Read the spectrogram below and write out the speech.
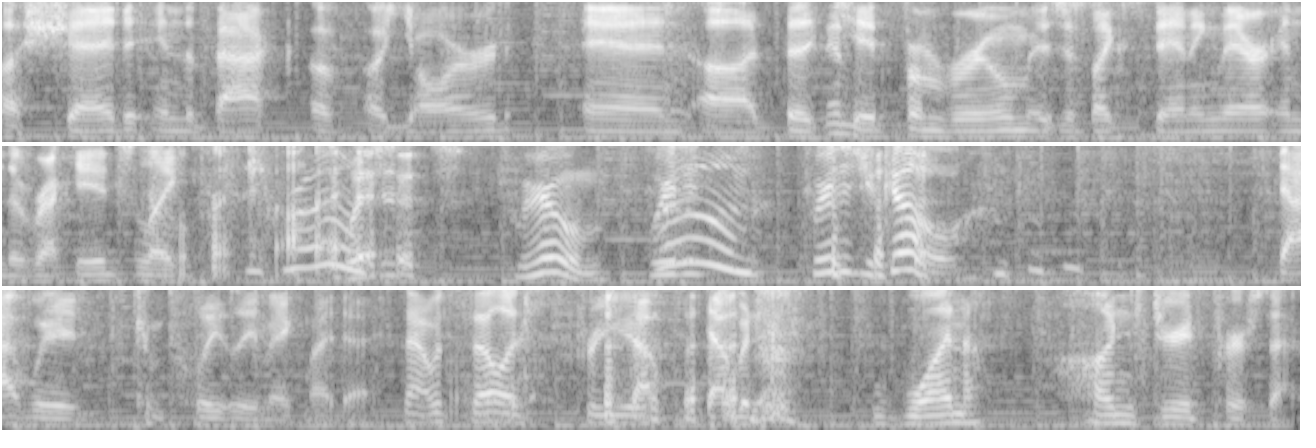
a shed in the back of a yard and uh, the And- kid from Room is just like standing there in the wreckage, like Oh my god. Which is- Room, where did where did you go? that would completely make my day. That would sell it for you. That, that would 100%.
